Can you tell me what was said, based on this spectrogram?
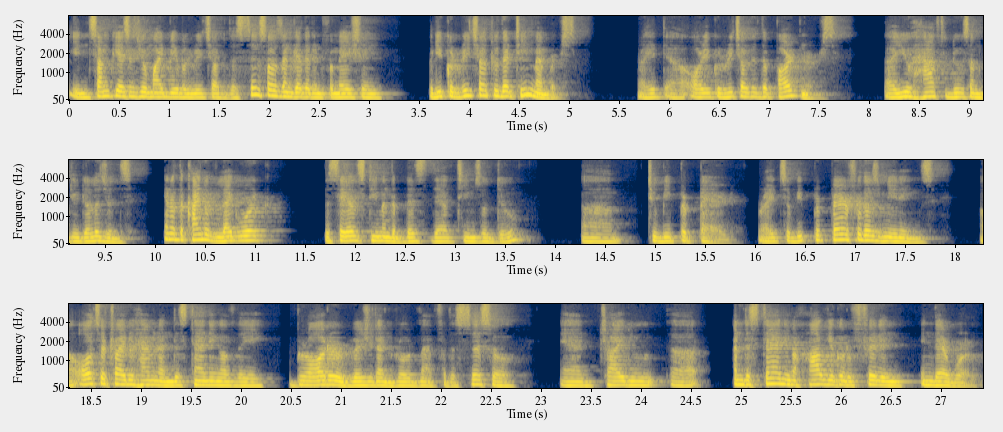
in some cases, you might be able to reach out to the CISOs and get that information, but you could reach out to their team members, right? Uh, or you could reach out to the partners uh, you have to do some due diligence. You know, the kind of legwork the sales team and the biz dev teams would do um, to be prepared, right? So be prepared for those meetings. Uh, also try to have an understanding of the broader vision and roadmap for the CISO and try to uh, understand, you know, how you're going to fit in in their world.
